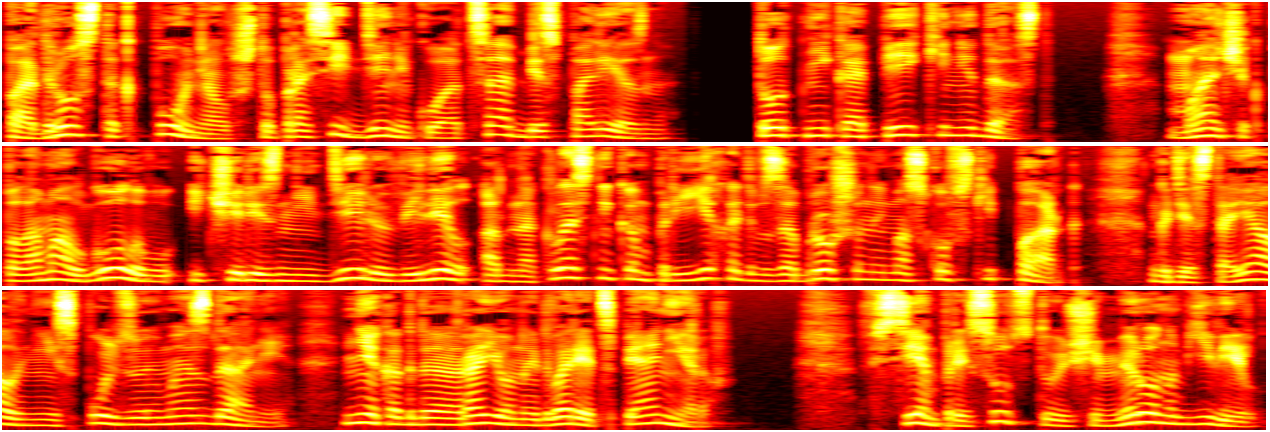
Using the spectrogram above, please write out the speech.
Подросток понял, что просить денег у отца бесполезно. Тот ни копейки не даст. Мальчик поломал голову и через неделю велел одноклассникам приехать в заброшенный московский парк, где стояло неиспользуемое здание, некогда районный дворец пионеров. Всем присутствующим Мирон объявил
